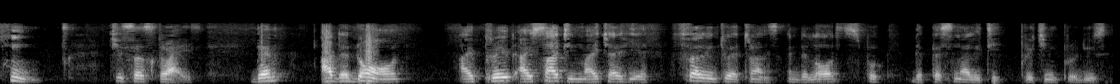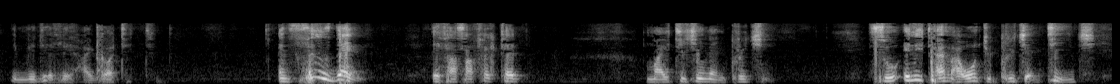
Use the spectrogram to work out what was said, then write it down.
Hmm. Jesus Christ. Then at the dawn, I prayed, I sat in my chair here, fell into a trance, and the Lord spoke the personality preaching produced. Immediately I got it. And since then, it has affected my teaching and preaching. So anytime I want to preach and teach,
